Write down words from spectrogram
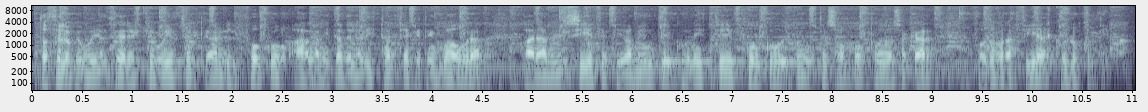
Entonces lo que voy a hacer es que voy a acercar el foco a la mitad de la distancia que tengo ahora para ver si efectivamente con este foco y con este softbox puedo sacar fotografías con luz continua.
